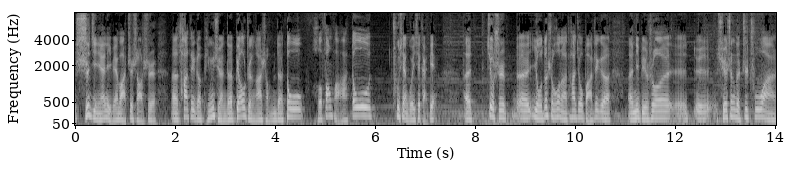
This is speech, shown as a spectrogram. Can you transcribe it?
十几年里边吧，至少是，呃，他这个评选的标准啊什么的，都和方法啊都出现过一些改变，呃，就是呃有的时候呢，他就把这个呃，你比如说呃呃学生的支出啊，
